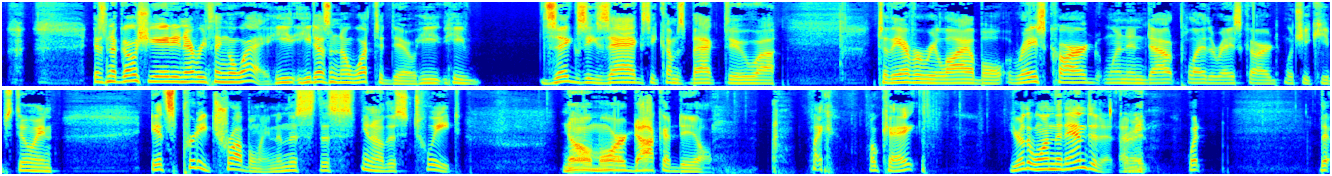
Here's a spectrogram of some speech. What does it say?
is negotiating everything away. He he doesn't know what to do. He he zigs, he zags, he comes back to uh, to the ever reliable race card. When in doubt, play the race card, which he keeps doing. It's pretty troubling. And this this you know this tweet, no more DACA deal. like okay, you're the one that ended it. I mean, Right. The,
